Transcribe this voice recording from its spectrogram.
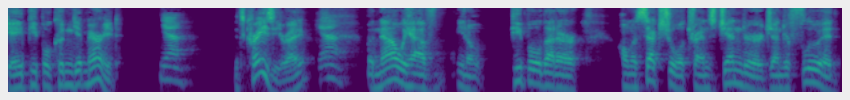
gay people couldn't get married. Yeah. It's crazy, right? Yeah. But now we have, you know, people that are homosexual, transgender, gender fluid,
